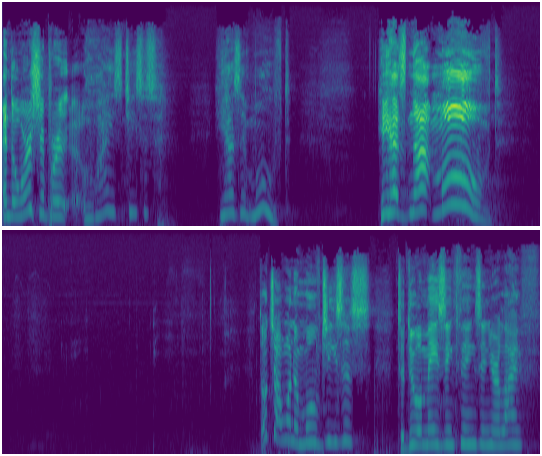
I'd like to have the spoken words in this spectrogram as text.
And the worshiper, why is Jesus? He hasn't moved. He has not moved. Don't y'all want to move Jesus to do amazing things in your life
